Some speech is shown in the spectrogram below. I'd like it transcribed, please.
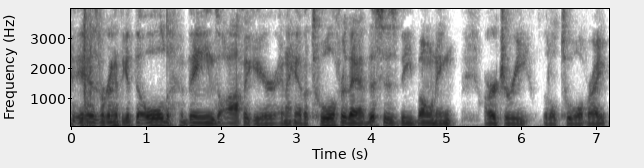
is we're going to have to get the old vanes off of here, and I have a tool for that. This is the Bohning archery little tool, right?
